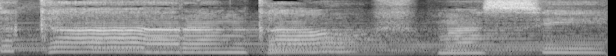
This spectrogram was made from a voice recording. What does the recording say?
sekarang kau masih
